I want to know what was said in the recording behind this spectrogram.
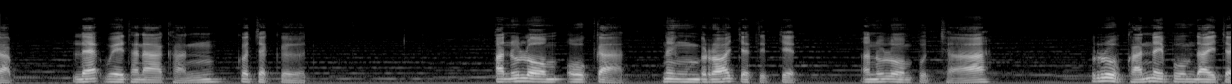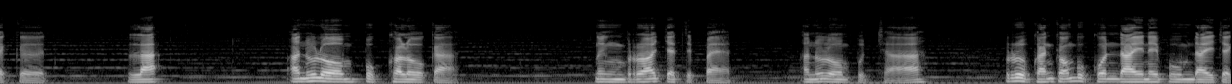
ดับ และเวทนาขันก็จะเกิด อนุโลมโอกาส 177 อนุโลมปุจฉา รูปขันในภูมิใดจะเกิด ละ อนุโลมปุคโลกาส 178 อนุโลมปุจฉา รูปขันของบุคคลใดในภูมิใดจะ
